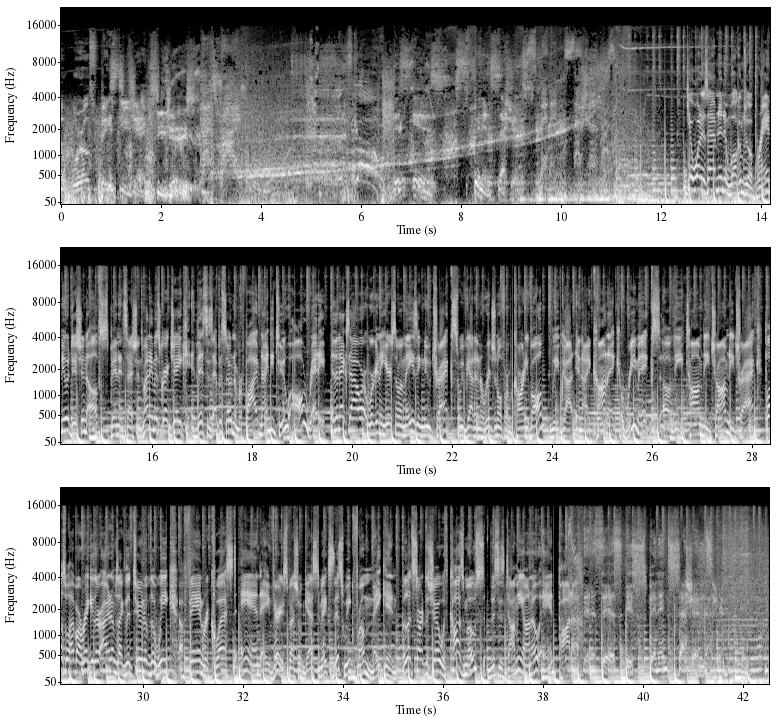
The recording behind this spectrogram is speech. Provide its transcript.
the world's biggest DJs. DJs. That's right. Let's go! This is Spinnin' Sessions. Spinnin' Yo, what is happening? And welcome to a brand new edition of Spinnin' Sessions. My name is Greg Jake, and this is episode number 592 already. In the next hour, we're going to hear some amazing new tracks. We've got an original from Carneyval, we've got an iconic remix of the Taambdi Chaamdi track. Plus, we'll have our regular items like the tune of the week, a fan request, and a very special guest mix this week from Macon. But let's start the show with Kosmos. This is Damiano and Padé. This is Spinnin' Sessions.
